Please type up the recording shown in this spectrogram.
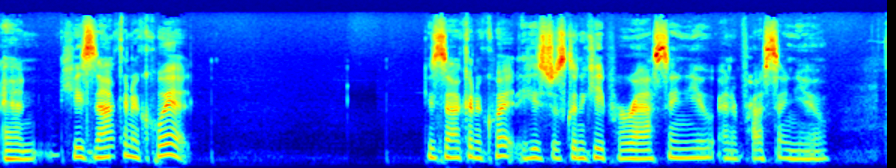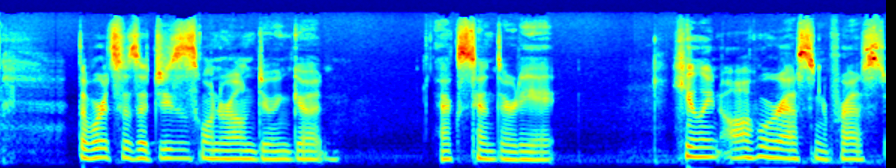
And he's not going to quit. He's not going to quit. He's just going to keep harassing you and oppressing you. The word says that Jesus went around doing good. Acts 10:38. Healing all who are asked and oppressed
